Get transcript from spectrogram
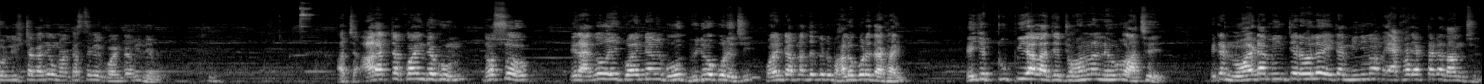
চল্লিশ টাকা দিয়ে ওনার কাছ থেকে এই কয়েনটা আমি নেব। আচ্ছা আর একটা কয়েন দেখুন। দর্শক এর আগেও এই কয়েন নিয়ে আমি বহুত ভিডিও করেছি। কয়েনটা আপনাদেরকে একটু ভালো করে দেখাই। এই যে টুপিওয়ালা যে জওহরলাল নেহরু আছে এটা নয়ডা মিন্টের হলে এটা মিনিমাম এক হাজার টাকা দাম ছিল।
